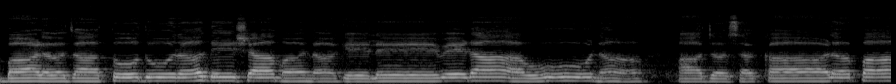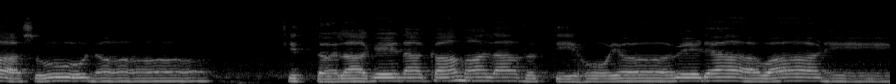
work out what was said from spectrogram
बाळ जातो दूरदेशा मन गेले वेडाऊन आज सकाळपासून. चित्त लागे ना कामाला वृत्ती होय वेड्यावाणी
